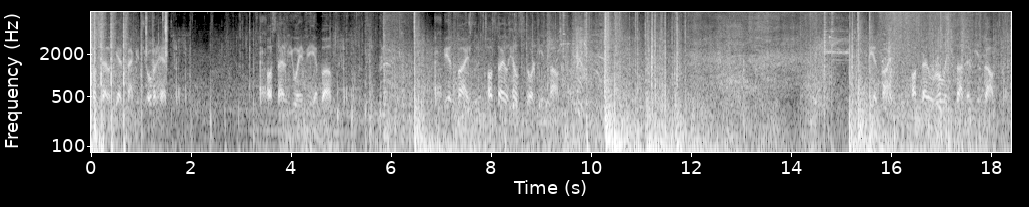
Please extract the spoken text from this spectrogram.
Hostile care package overhead. Hostile UAV above. Be advised, hostile hellstorm inbound. Be advised, hostile rolling thunder inbound.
